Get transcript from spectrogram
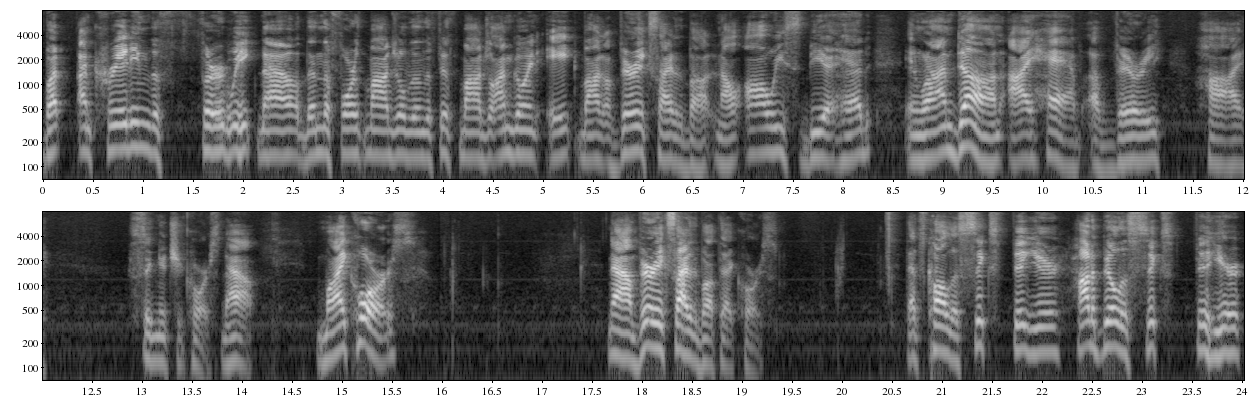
But I'm creating the third week now, then the fourth module, then the fifth module. I'm going eight modules. I'm very excited about it, and I'll always be ahead. And when I'm done, I have a very high signature course. Now, my course now, I'm very excited about that course. That's called a six-figure, how to build a six-figure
